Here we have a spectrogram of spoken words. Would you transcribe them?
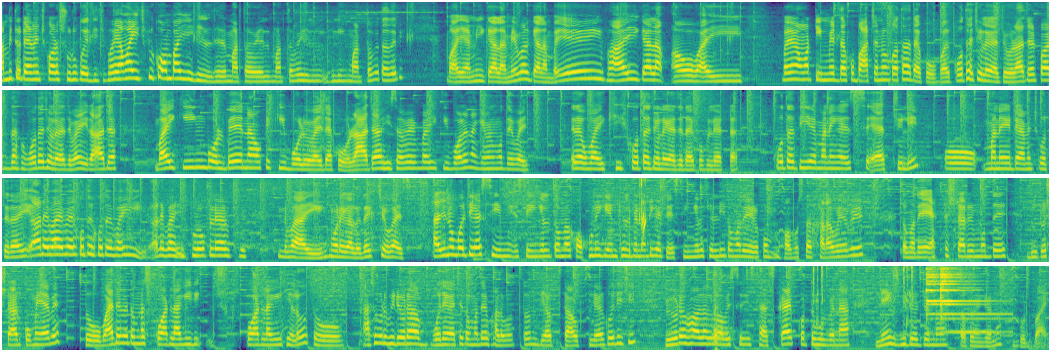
আমি তো ড্যামেজ করা শুরু করে দিচ্ছি ভাই, আমার এইচপি কম, ভাই হিল হিল মারতে হবে হিল মারতে হবে হিল হিলিং মারতে হবে তাদেরই ভাই, আমি গেলাম, এবার গেলাম, ভাই, এই ভাই গেলাম। ও ভাই ভাই, আমার টিমমেট দেখো, বাঁচানোর কথা, দেখো, ভাই, কোথায় চলে গেছে রাজার পার্ট দেখো, কোথায় চলে গেছে? ভাই, রাজা ভাই, কিং বলবে না ওকে কি বলবে ভাই? দেখো, রাজা হিসাবে ভাই কি বলে না গেমের মধ্যে ভাই? এ দেখো ভাই, কি, কোথায় চলে গেছে দেখো প্লেয়ারটা কোথা দিয়ে মানে অ্যাকচুয়ালি ও মানে ড্যামেজ করছে তাই? আরে ভাই ভাই, কোথায় কোথায় ভাই? আরে ভাই, পুরো প্লেয়ার ভাই, মরে গেল, দেখছ গাইস তাই জন্য বলছি গাইস সিঙ্গেল তোমরা কখনোই গেম খেলবে না, ঠিক আছে? সিঙ্গেল খেললেই তোমাদের এরকম অবস্থা খারাপ হয়ে যাবে। তোমাদের একটা স্টারের মধ্যে দুটো স্টার কমে যাবে। তো বাই দেবে তোমরা স্কোয়াড লাগিয়ে স্কোয়াড লাগিয়ে খেলো। তো আশা করি ভিডিওটা বোঝা গেছে তোমাদের ভালো মতন ডাউট ক্লিয়ার করে দিচ্ছি ভিডিওটা ভালো লাগলে অবশ্যই সাবস্ক্রাইব করতে ভুলবে না। নেক্সট ভিডিওর জন্য ততদিনের জন্য গুড বাই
